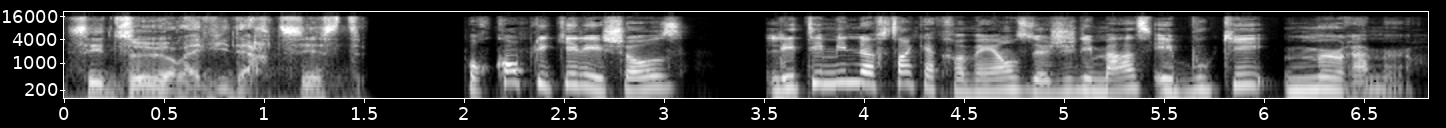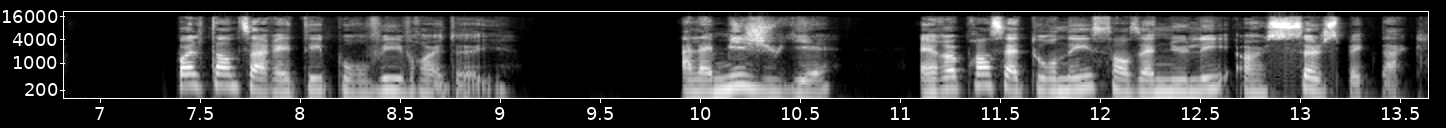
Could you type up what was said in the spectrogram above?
c'est dur, la vie d'artiste. Pour compliquer les choses, l'été 1991 de Julie Masse est bouqué mur à mur pas le temps de s'arrêter pour vivre un deuil. À la mi-juillet, elle reprend sa tournée sans annuler un seul spectacle.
